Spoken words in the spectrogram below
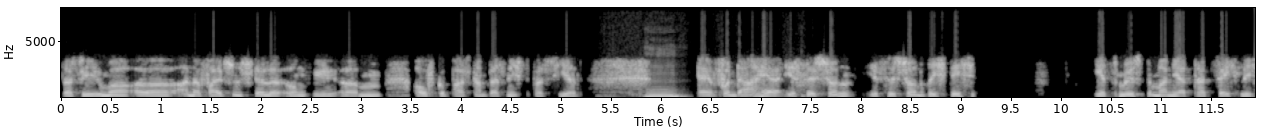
dass sie immer äh, an der falschen Stelle irgendwie ähm, aufgepasst haben, dass nichts passiert. Mhm. Äh, von daher ist es schon, ist es schon richtig. Jetzt müsste man ja tatsächlich,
